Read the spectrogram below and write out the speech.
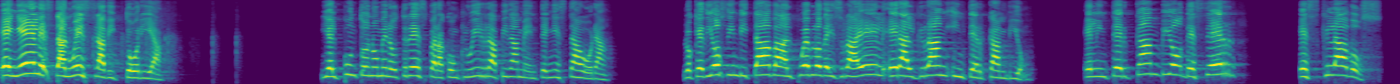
En Él está nuestra victoria. Y el punto número tres para concluir rápidamente en esta hora. Lo que Dios invitaba al pueblo de Israel era el gran intercambio. El intercambio de ser esclavos,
